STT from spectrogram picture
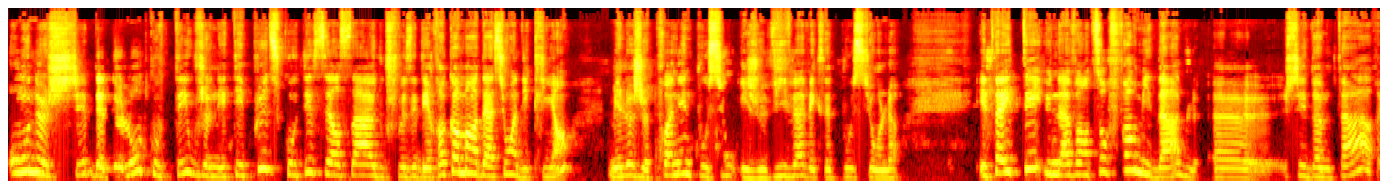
ownership d'être de l'autre côté où je n'étais plus du côté sell side où je faisais des recommandations à des clients, mais là, je prenais une position et je vivais avec cette position-là. Et ça a été une aventure formidable euh, chez Domtar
